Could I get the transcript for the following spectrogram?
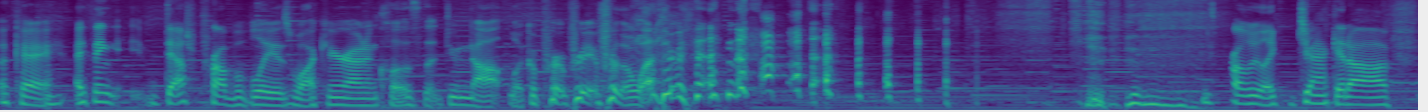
Okay, I think Dash probably is walking around in clothes that do not look appropriate for the weather. Then he's probably like jacket off,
